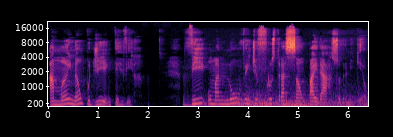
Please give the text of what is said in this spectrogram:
a mãe não podia intervir. Vi uma nuvem de frustração pairar sobre Miguel.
